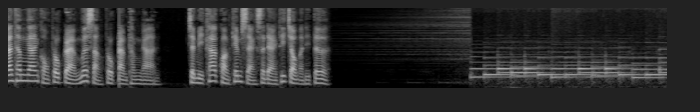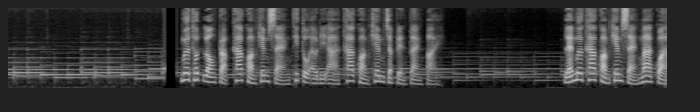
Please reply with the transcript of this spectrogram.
การทำงานของโปรแกรมเมื่อสั่งโปรแกรมทำงาน จะมีค่าความเข้มแสงแสดงที่จอมอนิเตอร์ เมื่อทดลองปรับค่าความเข้มแสงที่ตัว LDR ค่าความเข้มจะเปลี่ยนแปลงไป และเมื่อค่าความเข้มแสงมากกว่า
